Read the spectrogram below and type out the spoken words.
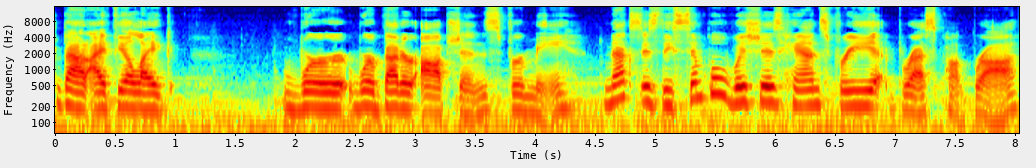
that I feel like were were better options for me. Next is the Simple Wishes hands-free breast pump bra.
